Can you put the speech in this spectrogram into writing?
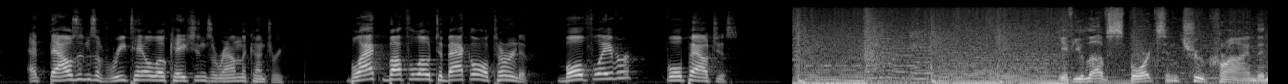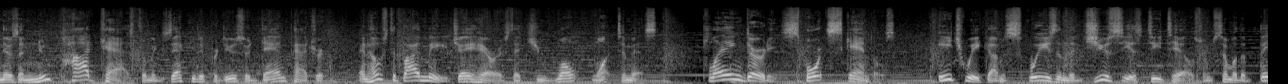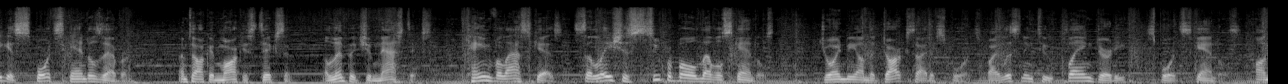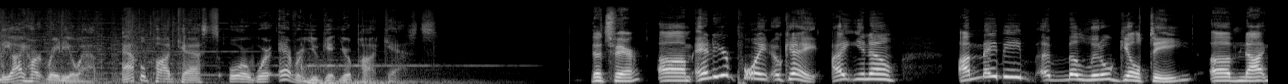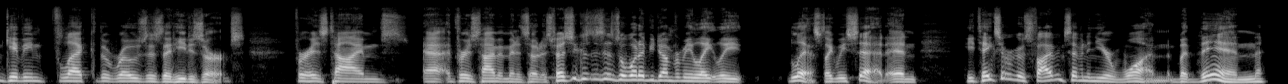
at thousands of retail locations around the country. Black Buffalo Tobacco Alternative. Bold flavor, full pouches. If you love sports and true crime, then there's a new podcast from executive producer Dan Patrick and hosted by me, Jay Harris, that you won't want to miss. Playing Dirty Sports Scandals. Each week, I'm squeezing the juiciest details from some of the biggest sports scandals ever. I'm talking Marcus Dixon, Olympic gymnastics, Cain Velasquez, salacious Super Bowl level scandals. Join me on the dark side of sports by listening to Playing Dirty Sports Scandals on the iHeartRadio app Apple Podcasts, or wherever you get your podcasts. That's fair. Um, and to your point, okay, I you know, I'm maybe a, a little guilty of not giving Fleck the roses that he deserves for his times at, for his time in Minnesota, especially because this is a "What have you done for me lately?" List, like we said, and he takes over, goes five and seven in year one, but then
